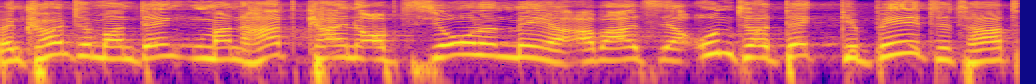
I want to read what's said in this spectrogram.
dann könnte man denken, man hat keine Optionen mehr. Aber als er unter Deck gebetet hat,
